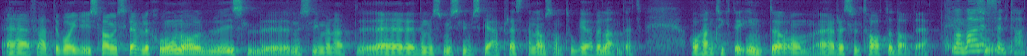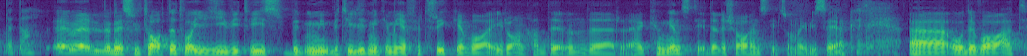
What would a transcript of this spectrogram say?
Eh, för att det var ju islamisk revolution och isl- muslimerna, eh, de muslimska prästerna och sånt tog över landet. Och han tyckte inte om eh, resultatet av det. Vad var resultatet då? Eh, Resultatet var ju givetvis betydligt mycket mer förtryck än vad Iran hade under eh, kungens tid, eller shahens tid som man vill säga. Okej. Eh, och det var att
